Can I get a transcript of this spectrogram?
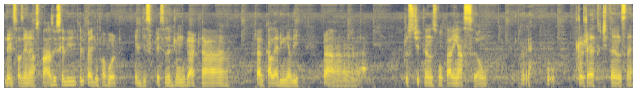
deles fazerem as pazes, ele, ele pede um favor. Ele diz que precisa de um lugar pra, pra galerinha ali, pra os titãs voltarem à ação. Né? O projeto Titãs, né?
